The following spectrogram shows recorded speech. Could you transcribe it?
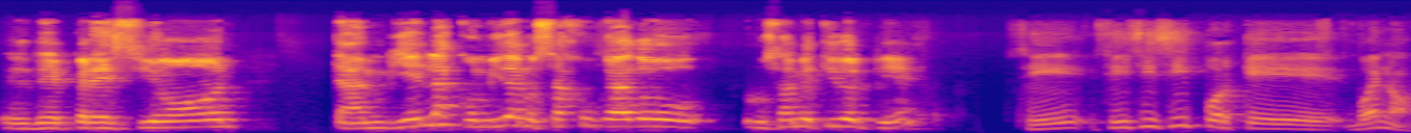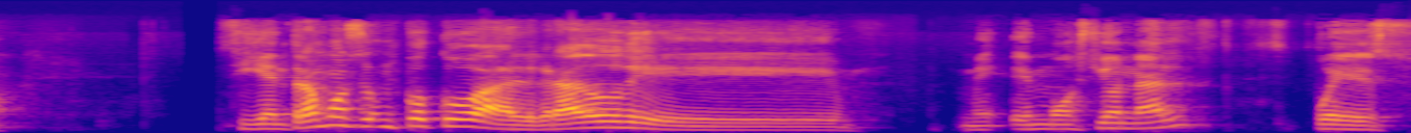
eh, depresión, también la comida nos ha jugado, nos ha metido el pie. Sí, sí, sí, sí, porque, bueno, si entramos un poco al grado de emocional, pues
